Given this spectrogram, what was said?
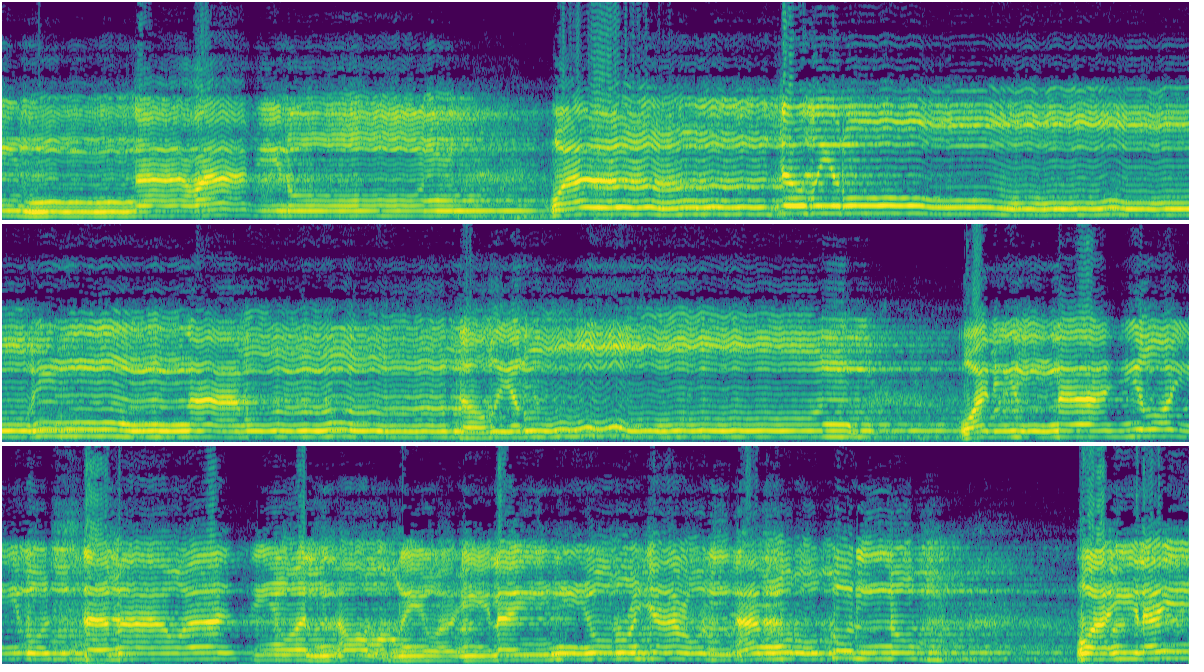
إنا عاملون. وانتظروا إنا منتظرون. ولله غيب السماوات والأرض وإليه يرجع الأمر كله. وإليه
